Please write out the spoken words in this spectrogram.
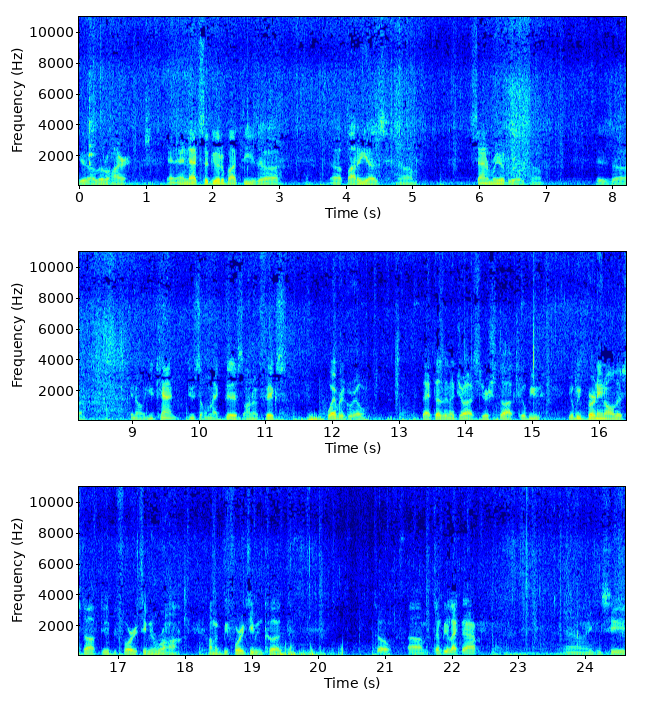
a little higher, and, and that's the good about these uh, uh, um, Santa Maria grills, um, is uh, you know you can't do something like this on a fixed Weber grill that doesn't adjust. You're stuck. You'll be you'll be burning all this stuff, dude, before it's even raw. I mean, before it's even cooked. So um, it's gonna be like that. Uh, you can see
